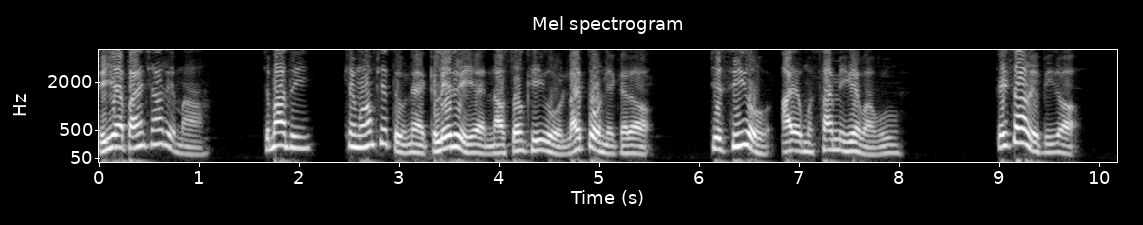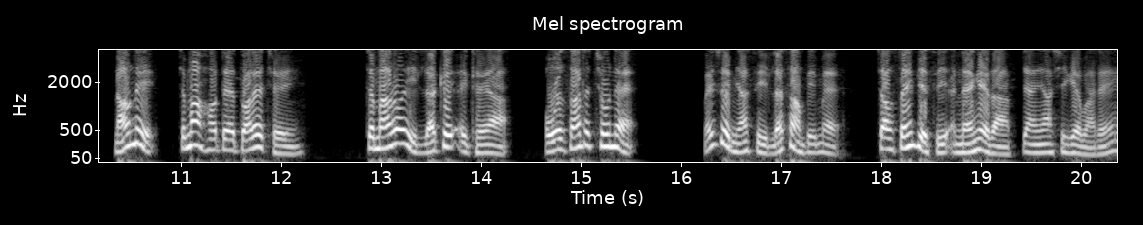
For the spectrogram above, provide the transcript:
ဒီရက်ပိုင်းခြားတွေမှာကျမသည်ခင်မွန်းဖြစ်သူနဲ့ကလေးတွေရဲ့နောက်ဆုံးခီးကိုလိုက်ပို့နေကြတော့ပစ္စည်းကိုအာရုံမစိုက်မိခဲ့ပါဘူးကိစ္စတွေပြီးတော့နောက်နေ့ကျမဟိုတယ်သွားတဲ့ချိန်ကျမတို့၏လက်ကိတ်အိတ်ထဲကဘဝစားတချို့နဲ့မိတ်ဆွေများစီလက်ဆောင်ပေးမဲ့ကြောက်စိမ့်ပစ္စည်းအနှဲငယ်သာပြန်ရရှိခဲ့ပါတယ်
